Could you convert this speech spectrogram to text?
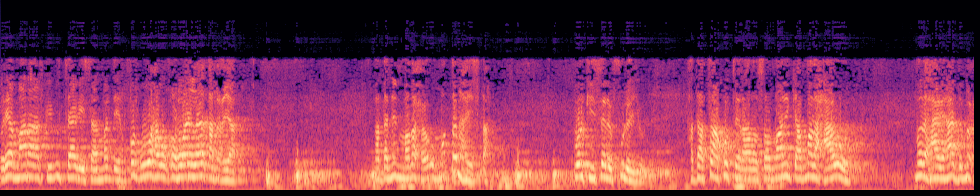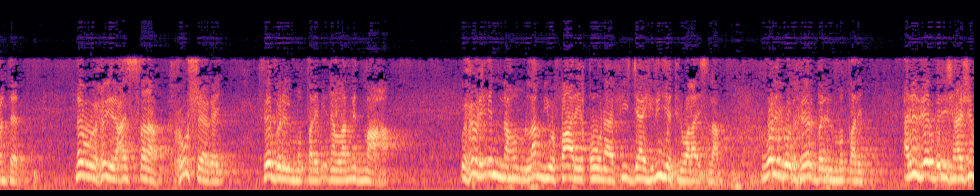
waryaa maanaa afkaygu taagaysaan ma dhihin. Qofku waxa uu qabo waa in laga qanciyaa. Hadda nin madaxoo ummadan haysta warkiisana fulayo. Haddaad saa ku tiraahdo soomaalinkaa madaxaago madaxaaga hadda ma cunteed nabigu wuxuu yihi alay salaam. Wuxuu u sheegay reer bani mualib idin la mid ma aha wuxuu yihi inahum lam yufaariquuna fii jaahiliyati walaa islaam. Weligood reer bani mualib arrin reer bani haashim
